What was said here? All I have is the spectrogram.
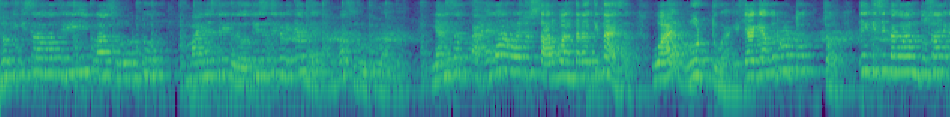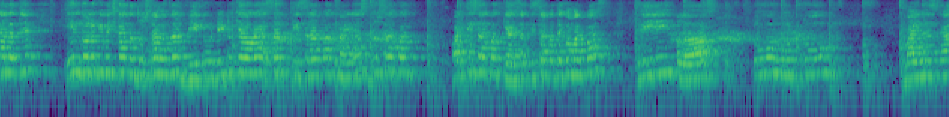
जो कि किस तरह होगा three plus root two minus three तो देखो थ्री से थ्री क्या? हो बस रूट टू आ गया। यानी सर, पहला हमारा जो सार्व अंतर कितना है सर? वो है रूट टू आ गया क्या गया वो रूट टू चलो, ठीक, इसी प्रकार हम दूसरा निकाल लेते हैं। इन दोनों के बीच का तो दूसरा मतलब डी टू डी टू क्या होगा? सर, तीसरा पद माइनस दूसरा पद। और तीसरा पद क्या है सर? तीसरा पद देखो हमारे पास। Three plus two root two minus का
